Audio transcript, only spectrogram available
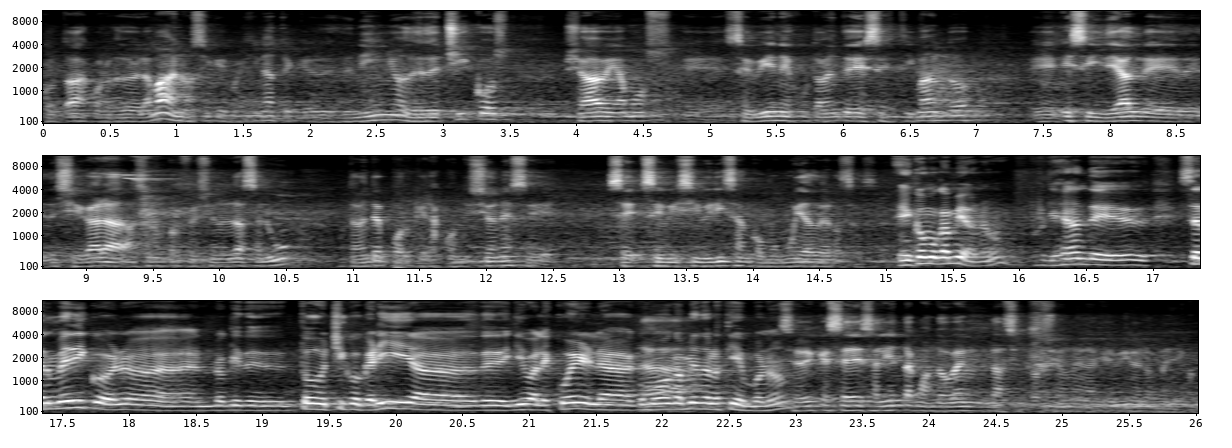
contadas con los dedos de la mano, así que imagínate que desde niños, desde chicos, ya digamos, eh, se viene justamente desestimando ese ideal de, llegar a, ser un profesional de la salud, justamente porque las condiciones se, visibilizan como muy adversas. ¿Cómo cambió, no? Porque antes ser médico era lo que todo chico quería, desde que iba a la escuela, cómo van cambiando los tiempos, ¿no? Se ve que se desalienta cuando ven la situación en la que viven los médicos.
